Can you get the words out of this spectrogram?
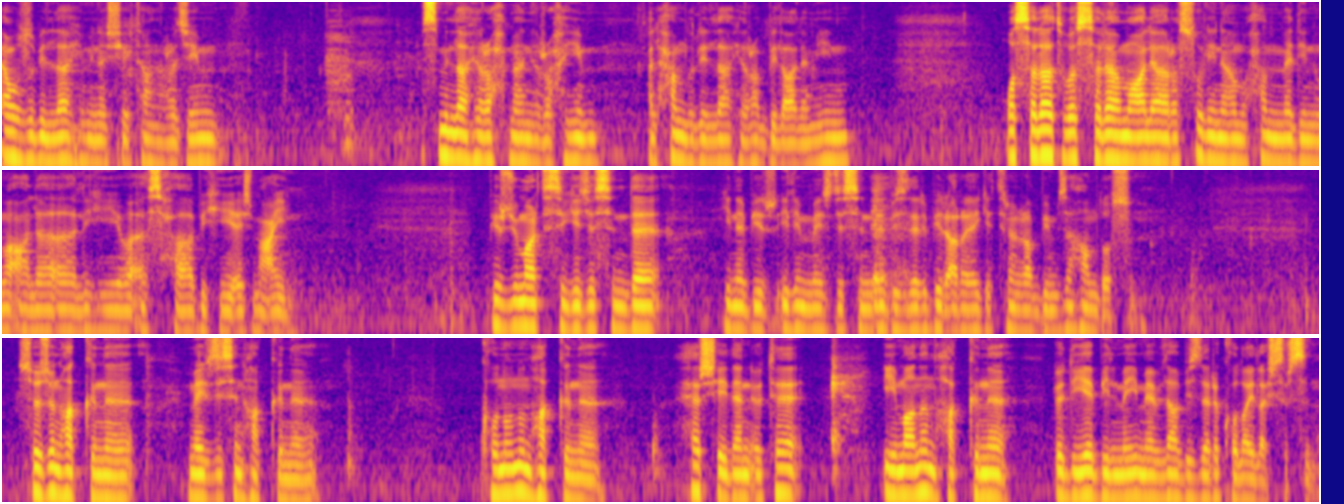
Euzu billahi mineşşeytanirracim. Bismillahirrahmanirrahim. Elhamdülillahi rabbil alamin. Ves salatu vesselamu ala rasulina Muhammedin ve ala alihi ve ashabihi ecmaîn. Bir cumartesi gecesinde yine bir ilim meclisinde bizleri bir araya getiren Rabbimize hamdolsun. Sözün hakkını, meclisin hakkını, konunun hakkını, her şeyden öte imanın hakkını ödeyebilmeyi Mevla bizlere kolaylaştırsın.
